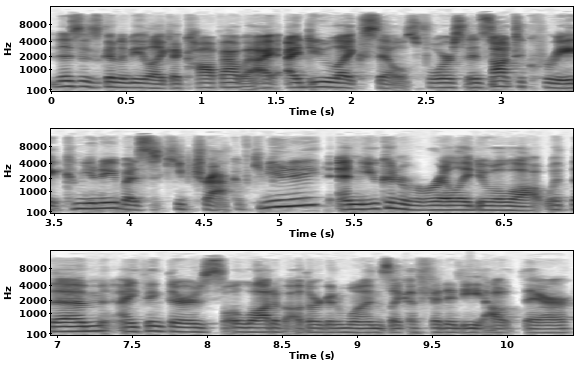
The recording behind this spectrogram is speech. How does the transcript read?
this is going to be like a cop out. I, I do like Salesforce, and it's not to create community, but it's to keep track of community. And you can really do a lot with them. I think there's a lot of other good ones like Affinity out there,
